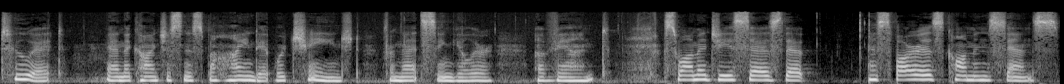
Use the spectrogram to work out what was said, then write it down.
to it and the consciousness behind it were changed from that singular event. Swamiji says that as far as common sense,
